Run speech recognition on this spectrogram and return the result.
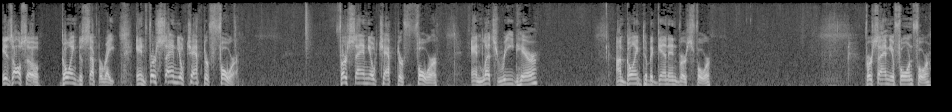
is also going to separate. In 1 Samuel chapter 4, 1 Samuel chapter 4, and let's read here. I'm going to begin in verse 4. 1 Samuel 4 and 4.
